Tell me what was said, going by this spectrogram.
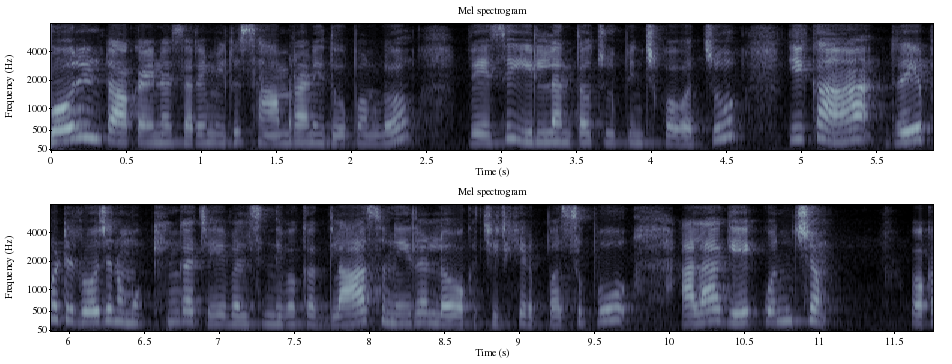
గోరింటాకు అయినా సరే మీరు సాంబ్రాణి ధూపంలో వేసి ఇల్లు ఇల్లంతా చూపించుకోవచ్చు. ఇక రేపటి రోజున ముఖ్యంగా చేయవలసింది ఒక గ్లాసు నీళ్ళల్లో ఒక చిటికెడు పసుపు అలాగే కొంచెం ఒక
